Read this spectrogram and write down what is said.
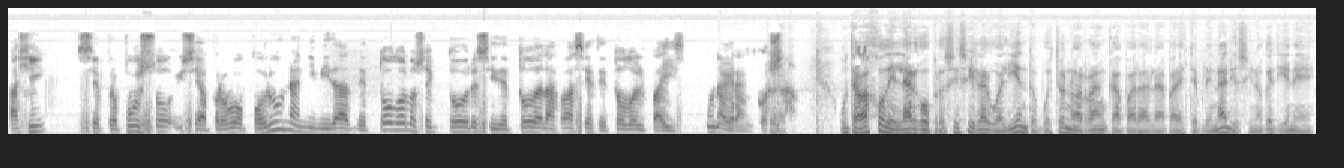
allí se propuso y se aprobó por unanimidad de todos los sectores y de todas las bases de todo el país. Una gran cosa. Un trabajo de largo proceso y largo aliento, pues esto no arranca para, la, para este plenario, sino que tiene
